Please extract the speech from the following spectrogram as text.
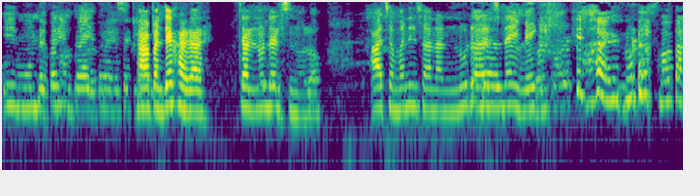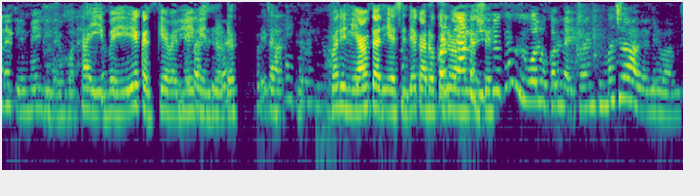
એ હું પરી ટ્રાય ટ્રાય છે. હા પણ દેખાડ ચાલ નૂડલ્સનું લો. આ છે મનીષાના નૂડલ્સ નહીં મેગી. નૂડલ્સ નહોતા એટલે મેગી હા એ ભાઈ એક જ કહેવાય મેગી નૂડલ્સ ફરીની આવતા રહ્યા છે દેખાડો કરવાના છે ઓલું કરી નાખ્યું? કારણ મજા આવે લેવાની.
